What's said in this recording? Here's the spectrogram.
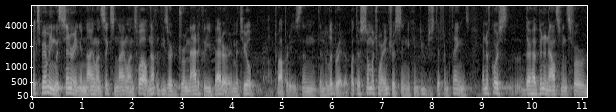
experimenting with sintering in nylon 6 and nylon 12. Not that these are dramatically better in material uh, properties than, than the Liberator, but they're so much more interesting and can do just different things. And of course, there have been announcements for,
